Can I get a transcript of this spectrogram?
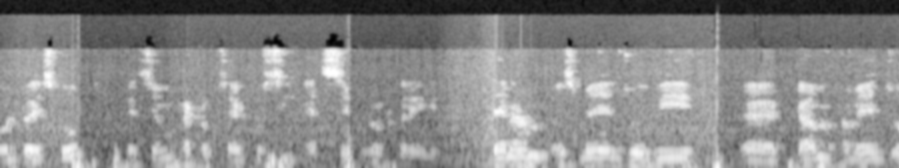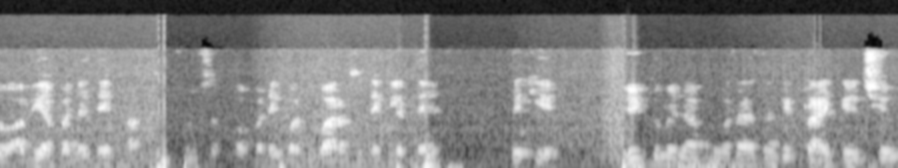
ओल्ट्राइज को कैल्शियम हाइड्रोक्साइड को सी एच से डिनोट करेंगे। देन हम इसमें जो भी टर्म हमें जो अभी अपन ने देखा, उन सबको अपन एक बार दोबारा से देख लेते हैं। देखिए, एक तो मैंने आपको बताया था कि ट्राई कैल्शियम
